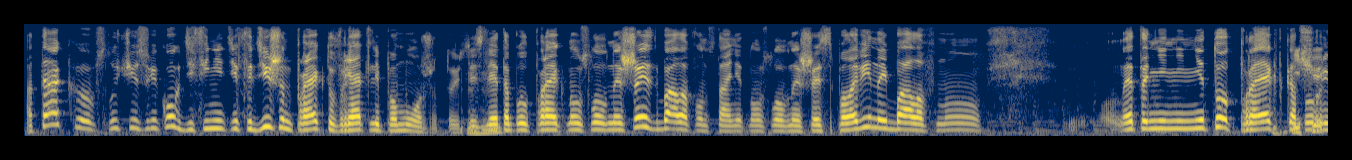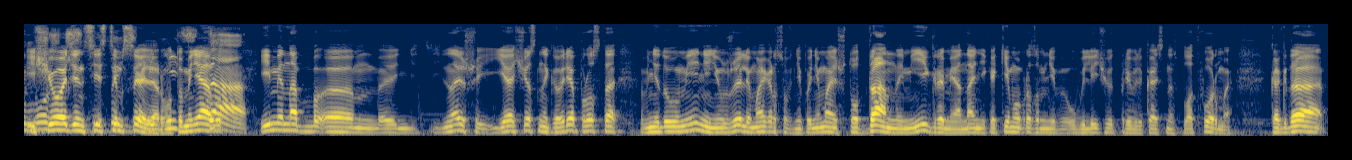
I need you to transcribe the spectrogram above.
А так, в случае с Рекок, Definitive Edition проекту вряд ли поможет. То есть, mm-hmm. если это был проект на условные 6 баллов, он станет на условные 6,5 баллов, ну... Но это не, не, не тот проект, который еще, еще один систем селлер. Вот у меня да. вот именно, э, знаешь, я, честно говоря, просто в недоумении, неужели Microsoft не понимает, что данными играми она никаким образом не увеличивает привлекательность платформы. Когда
